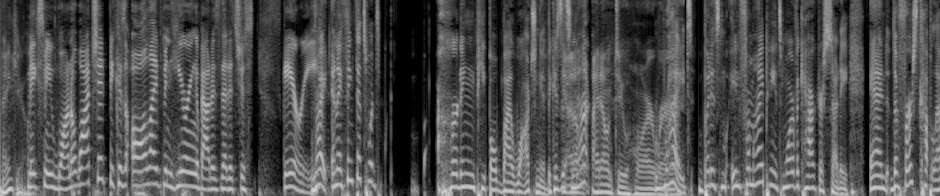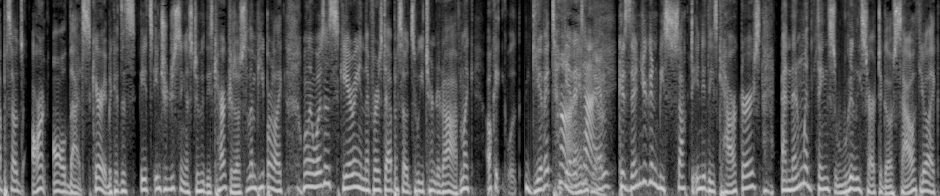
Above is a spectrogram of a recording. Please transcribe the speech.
Thank you. Makes me want to watch it because all I've been hearing about is that it's just scary. Right. And I think that's what's hurting people by watching it because it's Yeah, I don't- not I don't do horror. Right, but it's in from my opinion, it's more of a character study, and the first couple episodes aren't all that scary because it's it's introducing us to who these characters are. So then people are like, "Well, it wasn't scary in the first episode, so we turned it off." I'm like, "Okay, well, give it time, Give it time. because then you're going to be sucked into these characters, and then when things really start to go south, you're like."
